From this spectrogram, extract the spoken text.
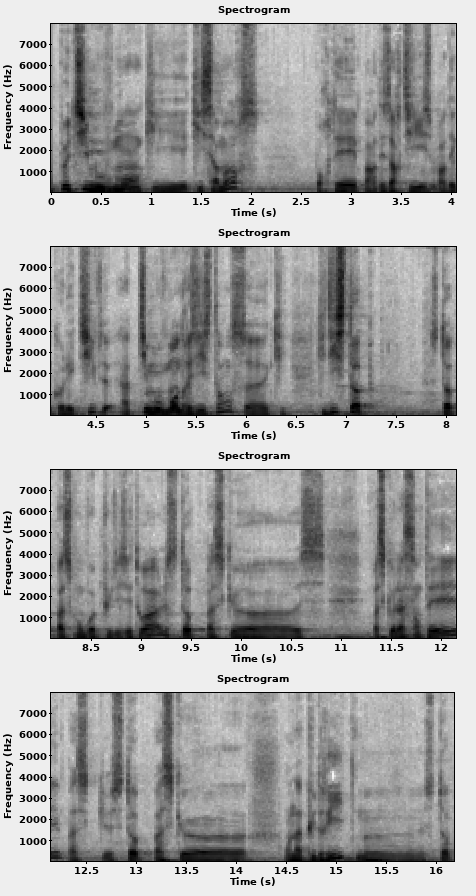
petit mouvement qui, qui s'amorce, porté par des artistes, par des collectifs, un petit mouvement de résistance qui, qui dit stop. Stop parce qu'on voit plus les étoiles, stop parce que parce que la santé, parce que stop parce que euh, on n'a plus de rythme, euh, stop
